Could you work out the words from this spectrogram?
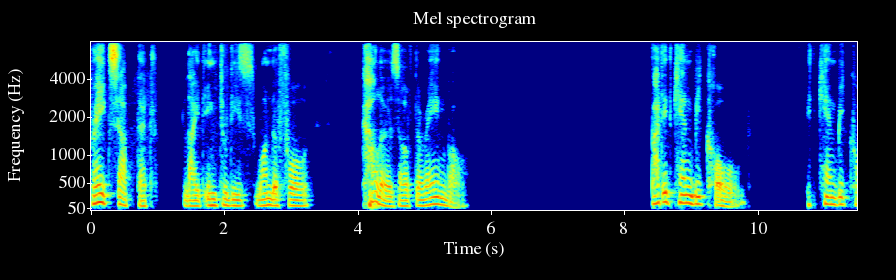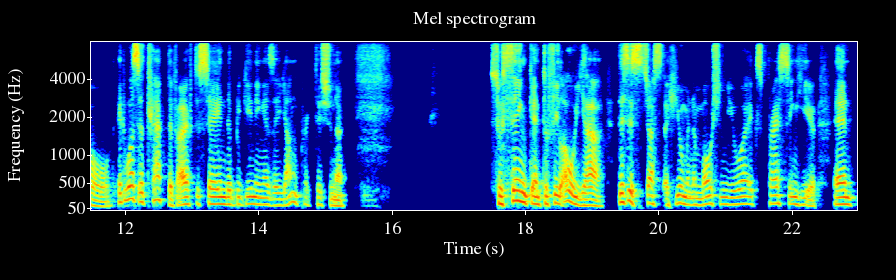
breaks up that light into these wonderful colors of the rainbow. But it can be cold it can be cold. It was attractive, I have to say, in the beginning as a young practitioner to think and to feel, oh, yeah, this is just a human emotion you are expressing here. And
